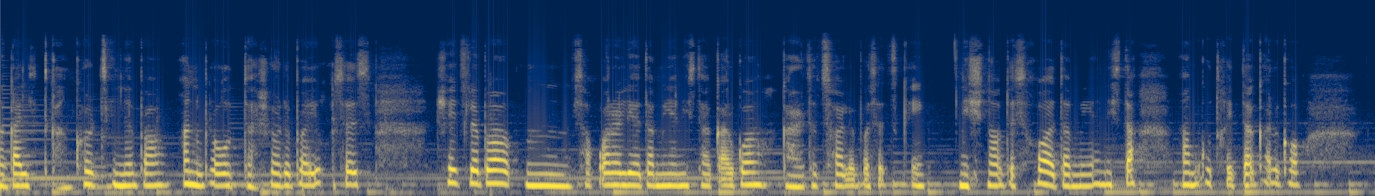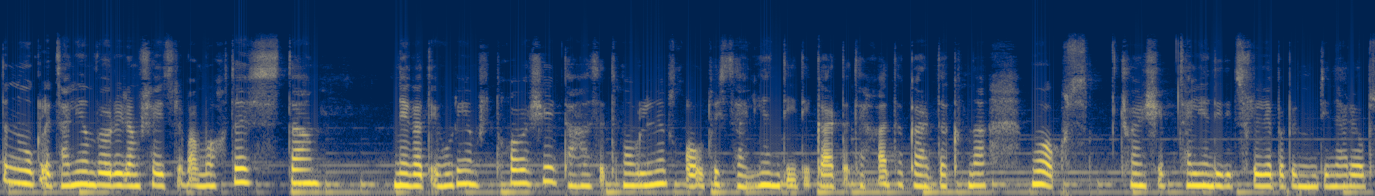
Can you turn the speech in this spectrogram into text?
მაგალითად განქორწინება ან უბრალოდ დაშორება იყოს ეს? შეიძლება საყვარელი ადამიანის დაკარგვა გარდაცვალებასაც კი ნიშნავდეს ხო ადამიანის და ამ კუთხით დაკარგვა ნუ მოკლედ ძალიან ბევრი რამ შეიძლება მოხდეს და ნეგატიური ამ შემთხვევაში და ასეთ მოვლენებს ყოველთვის ძალიან დიდი გარდატეხა და გარდაქმნა მოაქვს. ჩვენში ძალიან დიდი ცვლილებები მიმდინარეობს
